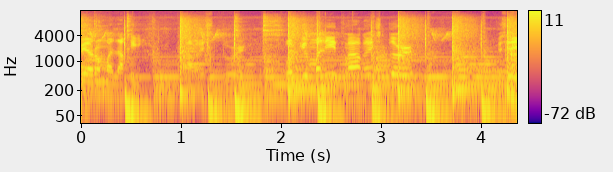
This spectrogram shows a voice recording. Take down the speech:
pero malaki mga ka-explore. Huwag yung maliit mga ka-explore kasi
